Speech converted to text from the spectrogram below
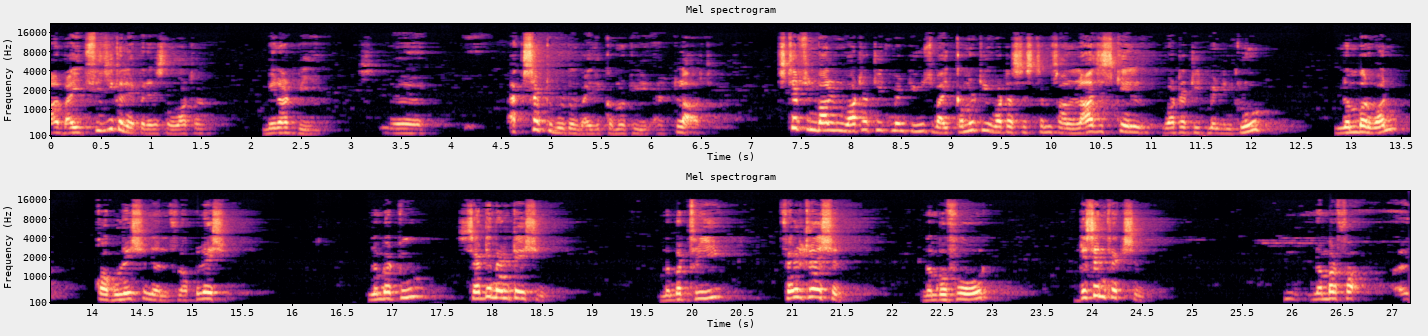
uh, by physical appearance, the water may not be uh, acceptable to by the community at large. Steps involving water treatment used by community water systems on large scale water treatment include number one, coagulation and flocculation. Number two, sedimentation. Number three, filtration. Number four, disinfection. Number four, uh,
